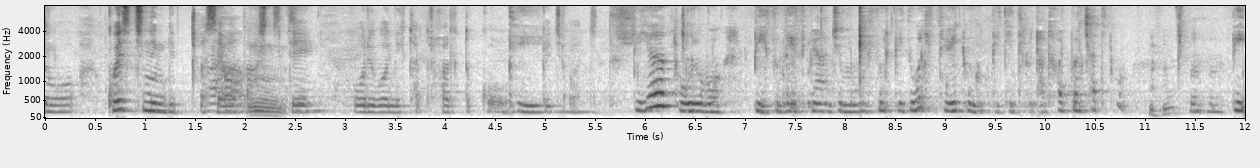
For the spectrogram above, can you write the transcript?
нөгөө questioning гэж бас яваад байгаа шүү дээ. Өөрийгөө нэг тодорхойлдоггүй гэж яваад байдаг шүү. Яг өөрийгөө би лесбиан ч юм уу эсвэл би зүгээр стрейт хүн гэд би гэдгийг тодорхойлж чаддгүй. Би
